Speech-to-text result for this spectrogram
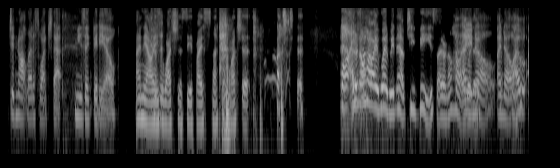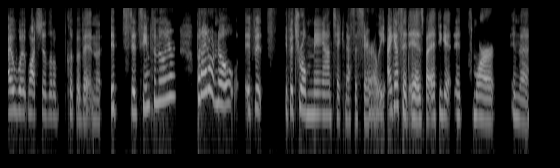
did not let us watch that music video. I now I need it, to watch to see if I snuck and watched it. Well, I, I don't know how I would. We didn't have TV, so I don't know how I would. I know, I know. I I would watched a little clip of it, and it did seem familiar, but I don't know if it's if it's romantic necessarily. I guess it is, but I think it, it's more in the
